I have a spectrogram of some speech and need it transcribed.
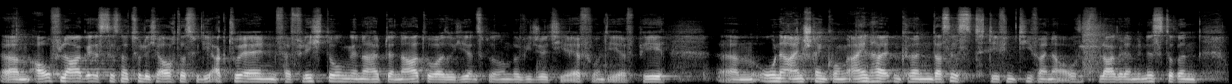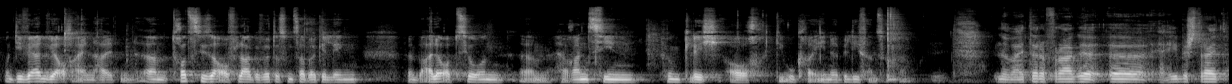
Ähm, Auflage ist es natürlich auch, dass wir die aktuellen Verpflichtungen innerhalb der NATO, also hier insbesondere VJTF und EFP, ähm, ohne Einschränkungen einhalten können. Das ist definitiv eine Auflage der Ministerin und die werden wir auch einhalten. Ähm, trotz dieser Auflage wird es uns aber gelingen, wenn wir alle Optionen ähm, heranziehen, pünktlich auch die Ukraine beliefern zu können. Eine weitere Frage, äh, Herr Hebestreit.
